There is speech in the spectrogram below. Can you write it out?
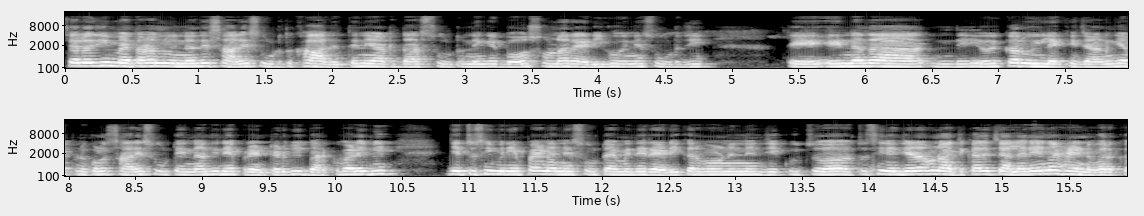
ਚਲੋ ਜੀ, ਮੈਂ ਤੁਹਾਨੂੰ ਇਹਨਾਂ ਦੇ ਸਾਰੇ ਸੂਟ ਦਿਖਾ ਦਿੱਤੇ ਨੇ 8-10 ਸੂਟ ਨੇਗੇ, ਬਹੁਤ ਸੋਹਣਾ ਰੈਡੀ ਹੋਏ ਨੇ ਸੂਟ ਜੀ। ਤੇ ਇਹਨਾਂ ਦਾ ਦੇ ਉਹ ਘਰੋਂ ਹੀ ਲੈ ਕੇ ਜਾਣਗੇ, ਆਪਣੇ ਕੋਲ ਸਾਰੇ ਸੂਟ ਇਹਨਾਂ ਦੇ ਨੇ ਪ੍ਰਿੰਟਡ ਵੀ ਵਰਕ ਵਾਲੇ ਵੀ। ਜੇ ਤੁਸੀਂ ਮੇਰੀਆਂ ਭੈਣਾਂ ਨੇ ਸੂਟ ਐਵੇਂ ਦੇ ਰੈਡੀ ਕਰਵਾਉਣੇ ਨੇ ਜੇ ਕੋਈ ਤੁ- ਤੁਸੀਂ ਨੇ ਜਿਹੜਾ ਹੁਣ ਅੱਜ ਕੱਲ੍ਹ ਚੱਲ ਰਿਹਾ ਨਾ ਹੈਂਡਵਰਕ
